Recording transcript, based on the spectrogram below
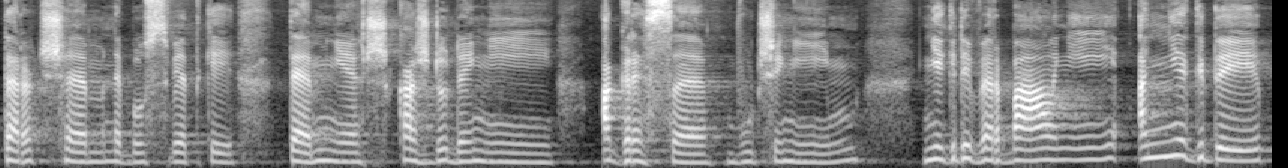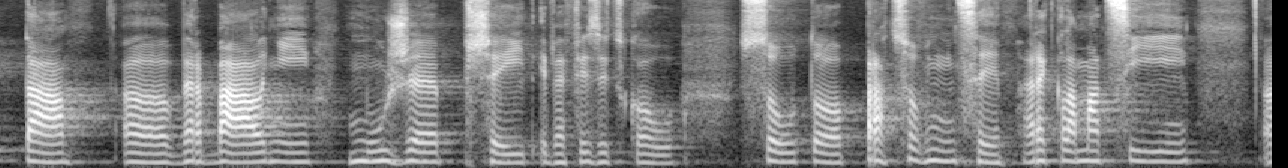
terčem nebo svědky téměř každodenní agrese vůči ním někdy verbální a někdy ta uh, verbální může přejít i ve fyzickou. Jsou to pracovníci reklamací, eh,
